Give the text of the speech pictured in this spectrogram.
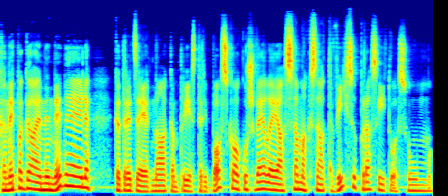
ka nepagāja ne nedēļa, kad redzējāt nākam priesteri Bosko, kurš vēlējās samaksāt visu prasīto summu.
